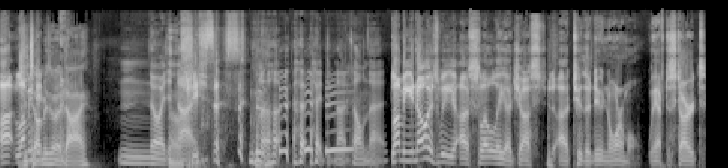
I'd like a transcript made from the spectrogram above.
Uh, Did let you me tell him he's gonna die? Mm, No, I did Oh, not. Jesus. no, I did not tell him that. Lummy, you know, as we uh, slowly adjust uh, to the new normal, we have to start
